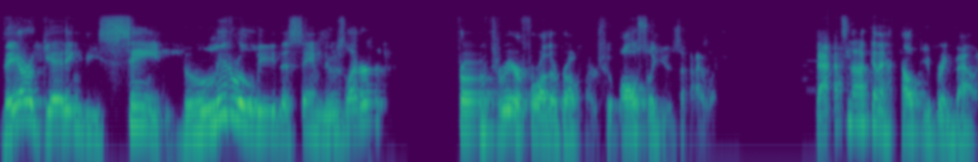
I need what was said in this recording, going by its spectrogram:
they are getting the same, literally the same newsletter from three or four other brokers who also use Zywave. That's not going to help you bring value.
